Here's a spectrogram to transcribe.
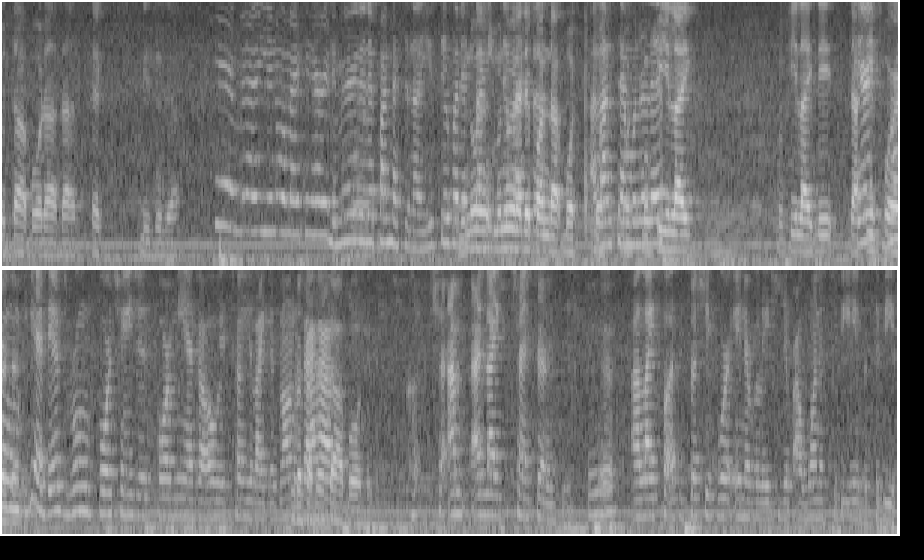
we talk about that, that ex business there. Yeah, man, you know my thing already. Me really Yeah. depend that you know. You still by I the know, side, I me still know by the depend side. that, but, A long time but, when I left. feel like, I feel like they, that There's room, yeah, there's room for changes for me, as I always tell you. Like as long we as I have to have talk about it. co- tra- I'm, I like transparency. Yeah. I like for us, especially if we're in a relationship, I want us to be able to be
